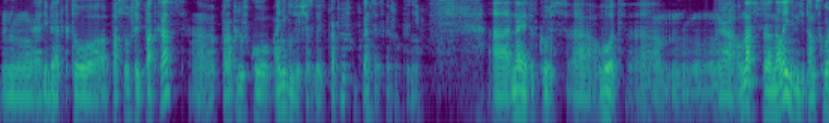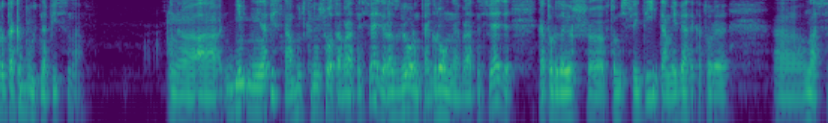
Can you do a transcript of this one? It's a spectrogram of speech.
ребят, кто послушает подкаст э, про плюшку, а не буду я сейчас говорить про плюшку, в конце скажу про нее а, на этот курс. А, вот. Эм, а, у нас на лендинге там скоро так и будет написано. А, не, написано, а будет скриншот обратной связи, развернутой, огромной обратной связи, которую даешь э, в том числе и ты, и там ребята, которые Э, у нас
